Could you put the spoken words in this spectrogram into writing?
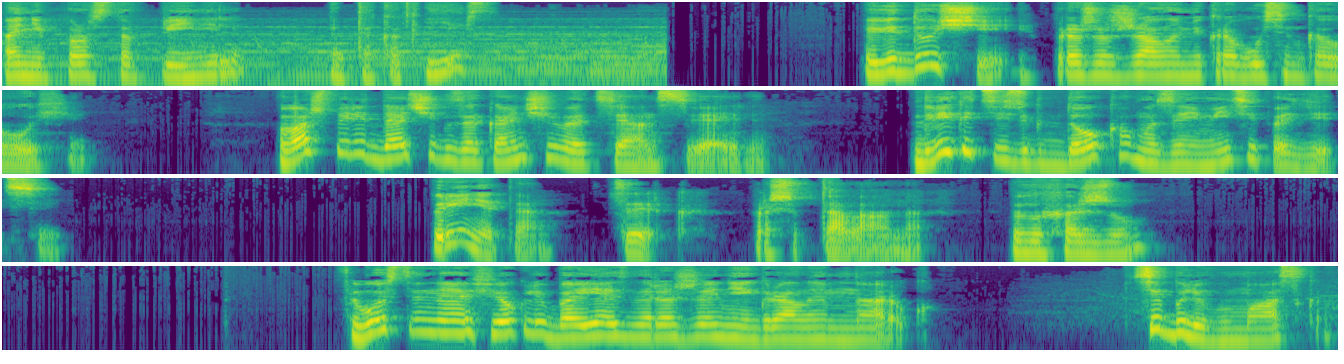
они просто приняли это как есть. «Ведущий», – прожужжала микробусинка в ухе, – «ваш передатчик заканчивает сеанс связи. Двигайтесь к докам и займите позиции. «Принято, цирк», – прошептала она. «Выхожу». Свойственная Фёкле боязнь заражения играла им на руку. Все были в масках,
